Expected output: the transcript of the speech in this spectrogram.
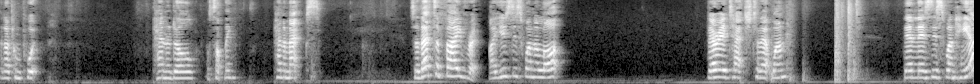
that I can put Panadol or something, Panamax. So that's a favourite. I use this one a lot. Very attached to that one. Then there's this one here.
